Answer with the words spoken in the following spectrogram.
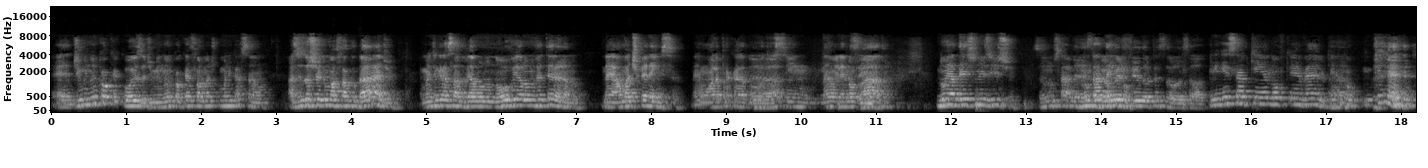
é, diminui qualquer coisa, diminui qualquer forma de comunicação. Às vezes eu chego numa faculdade, é muito engraçado ver aluno novo e aluno veterano. Né? Há uma diferença. Né? Um olha para a cara do uhum. outro assim, não, ele é novato. Sim. No EAD isso não existe. Você não sabe, né? Não dá o perfil da pessoa só. E ninguém sabe quem é novo, quem é velho, quem uhum. é novo. Quem é?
